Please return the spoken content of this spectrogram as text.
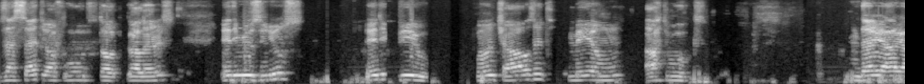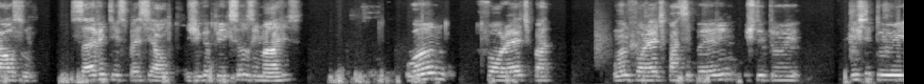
17 of world's top galleries and museums and view 1061 artworks. There are also 70 special gigapixels images, one for each, one for each participating institui, institui,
